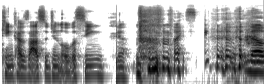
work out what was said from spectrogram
Kenkazaço de novo, assim. Mas. Não,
